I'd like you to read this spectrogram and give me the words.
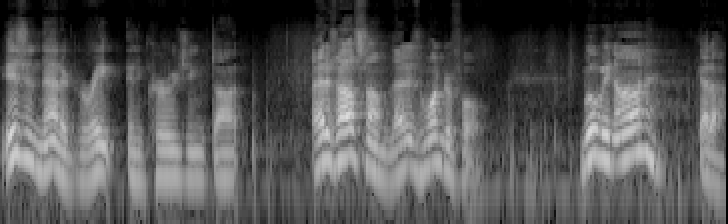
Isn't that a great, encouraging thought? That is awesome. That is wonderful. Moving on, got a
